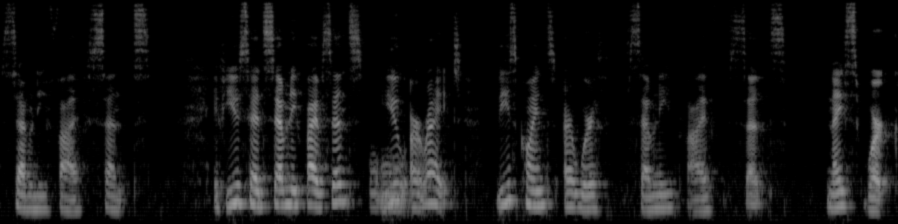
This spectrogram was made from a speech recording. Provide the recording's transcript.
75 cents. If you said 75 cents, you are right. These coins are worth 75 cents. Nice work.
